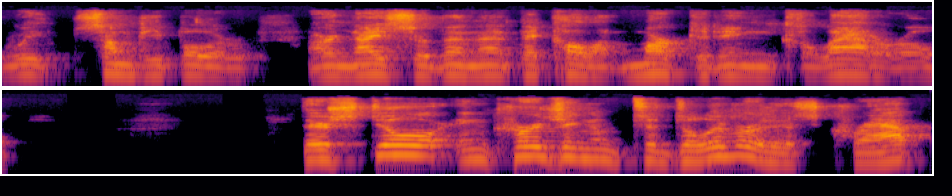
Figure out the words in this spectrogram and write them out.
We some people are are nicer than that. They call it marketing collateral. They're still encouraging them to deliver this crap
